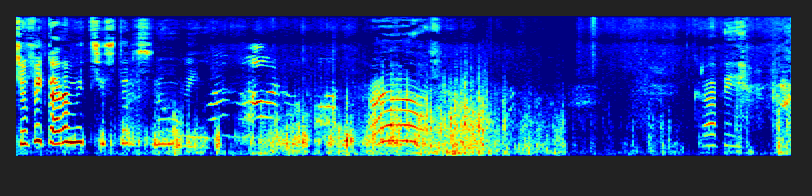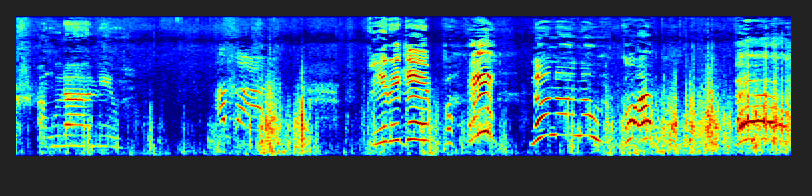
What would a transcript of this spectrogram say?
شوفي كرم it's still snowing ah grabe ang lalim very deep hey no no no go up ah.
